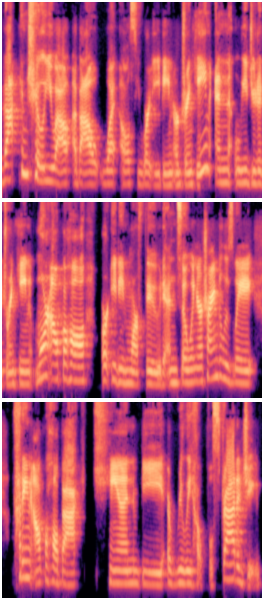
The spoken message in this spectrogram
that can chill you out about what else you are eating or drinking and lead you to drinking more alcohol or eating more food. And so when you're trying to lose weight, cutting alcohol back can be a really helpful strategy.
